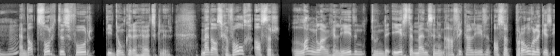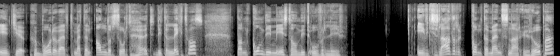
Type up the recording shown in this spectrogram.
Mhm. En dat zorgt dus voor die donkere huidskleur. Met als gevolg, als er lang, lang geleden, toen de eerste mensen in Afrika leefden, als er per ongeluk eens eentje geboren werd met een ander soort huid die te licht was, dan kon die meestal niet overleven. Eventjes later komt de mens naar Europa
